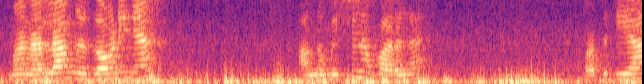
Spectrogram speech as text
அம்மா நல்லா அங்கே கவனிங்க. அங்கே மிஷினை பாருங்க. பார்த்துட்டியா?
